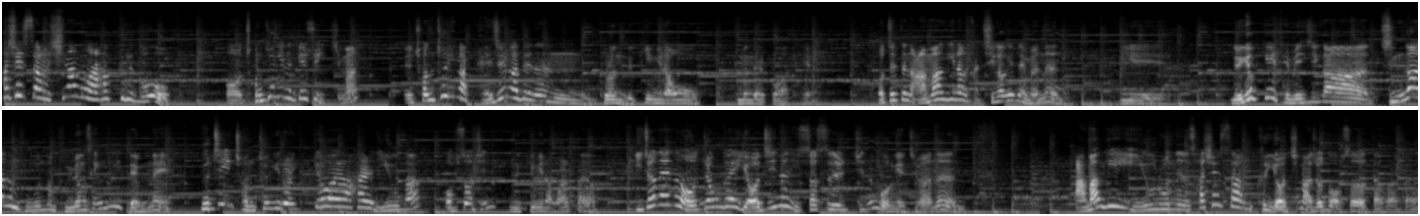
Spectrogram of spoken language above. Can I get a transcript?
사실상 시나노와 하쿠르도 어, 전투기는 낄 수 있지만 전투기가 배제가 되는 그런 느낌이라고 보면 될 것 같아요. 어쨌든 아마기랑 같이 가게 되면은 이게 뇌격기의 데미지가 증가하는 부분도 분명 생기기 때문에 굳이 전투기를 껴야 할 이유가 없어진 느낌이라고 할까요? 이전에는 어느 정도의 여지는 있었을지는 모르겠지만은 아마기 이후로는 사실상 그 여지마저도 없어졌다고 할까요?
